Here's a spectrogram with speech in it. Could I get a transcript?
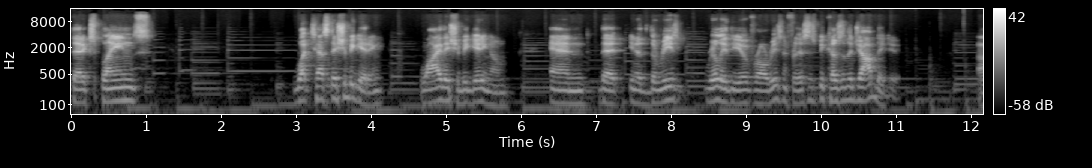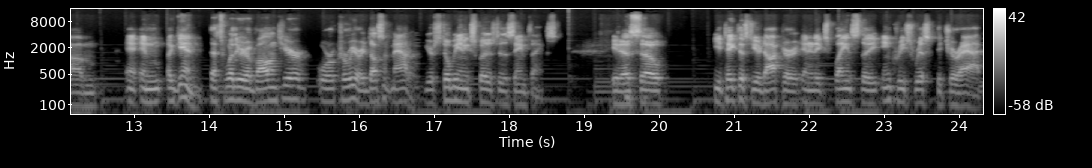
that explains what tests they should be getting, why they should be getting them, and that you know the reason, really the overall reason for this is because of the job they do. Um, and, and again, that's whether you're a volunteer or a career, it doesn't matter. You're still being exposed to the same things. You know, so you take this to your doctor and it explains the increased risk that you're at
